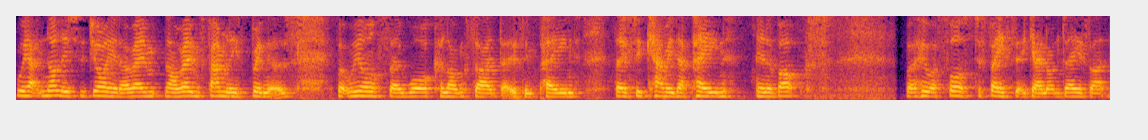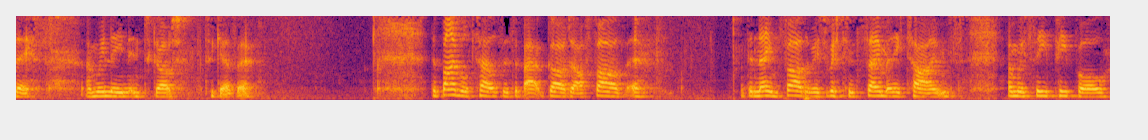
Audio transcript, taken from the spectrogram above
We acknowledge the joy in our own our own families bring us, but we also walk alongside those in pain, those who carry their pain in a box, but who are forced to face it again on days like this, and we lean into God together. The Bible tells us about God our Father. The name Father is written so many times, and we see people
